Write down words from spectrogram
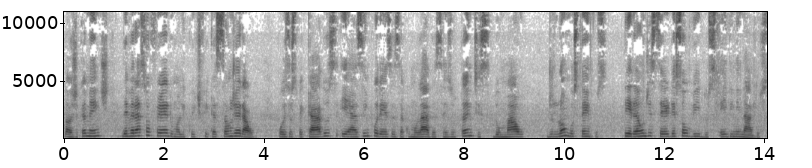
Logicamente, deverá sofrer uma liquidificação geral, pois os pecados e as impurezas acumuladas resultantes do mal de longos tempos terão de ser dissolvidos e eliminados.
